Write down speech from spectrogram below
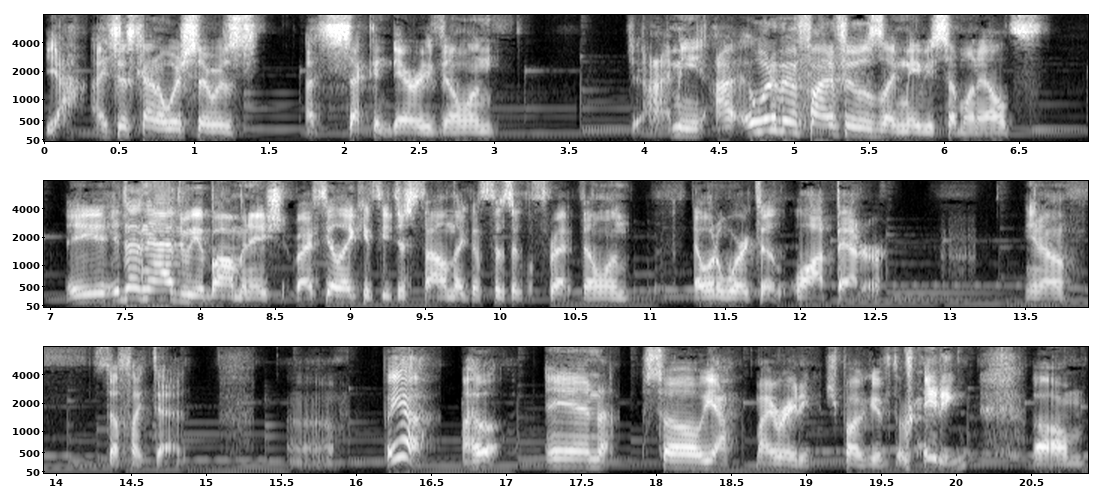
yeah, I just kind of wish there was a secondary villain. I mean, I, it would have been fine if it was like maybe someone else. It, it, doesn't have to be Abomination, but I feel like if you just found like a physical threat villain, that would have worked a lot better. You know, stuff like that. Uh, but yeah, I, and so yeah, my rating. I should probably give the rating. Um,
